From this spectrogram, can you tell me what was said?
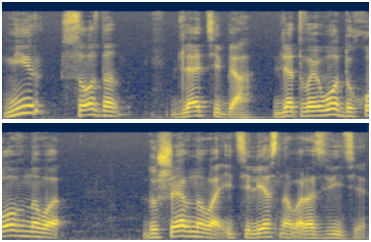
мир создан для тебя, для твоего духовного душевного и телесного развития.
